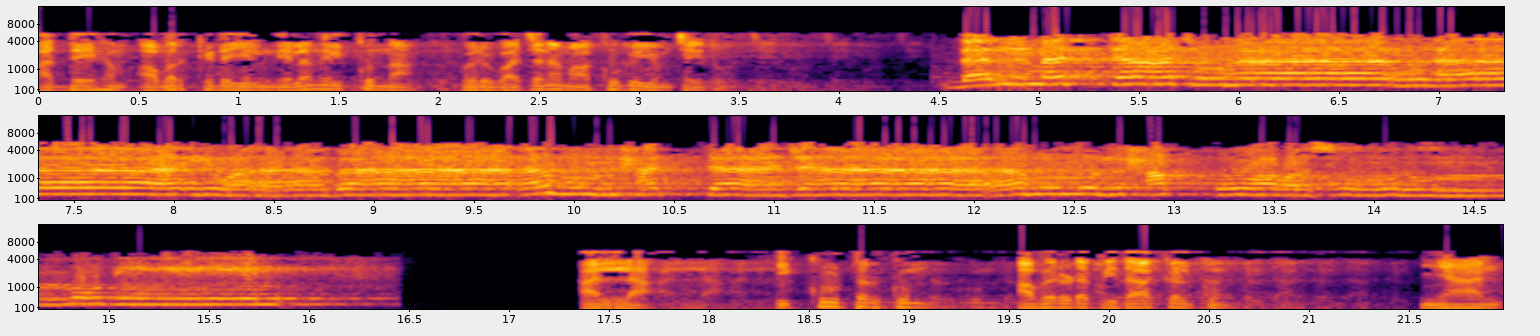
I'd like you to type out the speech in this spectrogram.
അദ്ദേഹം അവർക്കിടയിൽ നിലനിൽക്കുന്ന ഒരു വചനമാക്കുകയും ചെയ്തു. بل متعت هؤلاء وآباءهم حتى جاءهم الحق ورسول مبين അല്ല ഇക്കൂട്ടർക്കും അവരുടെ പിതാക്കൾക്കും ഞാൻ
